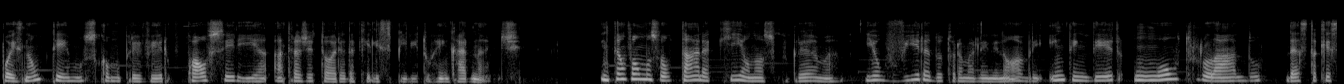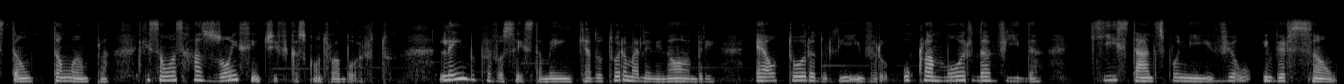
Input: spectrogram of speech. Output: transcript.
pois não temos como prever qual seria a trajetória daquele espírito reencarnante. Então vamos voltar aqui ao nosso programa e ouvir a doutora Marlene Nobre entender um outro lado desta questão tão ampla, que são as razões científicas contra o aborto. Lembro para vocês também que a doutora Marlene Nobre é autora do livro O Clamor da Vida, que está disponível em versão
